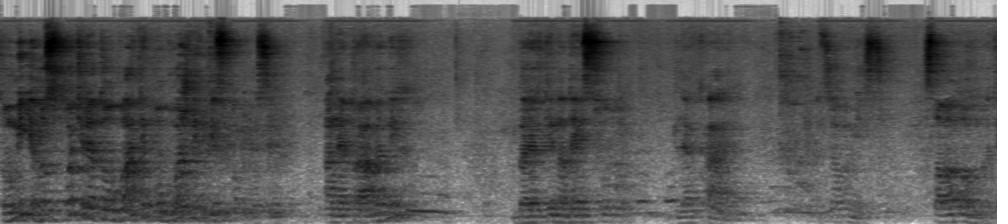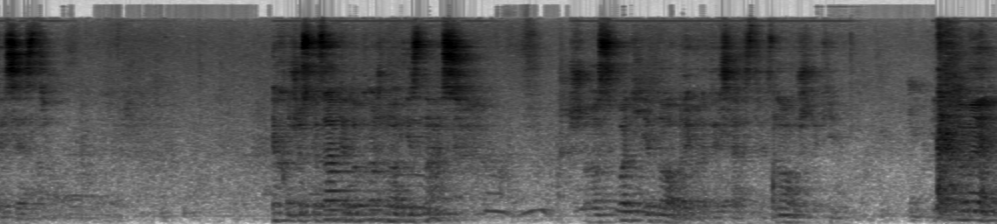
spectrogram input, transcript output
То вміє Господь рятувати побожних від спокуси, а неправедних берегти на день суду для кари до цього місця. Слава Богу, брати і сестри. Я хочу сказати до кожного із нас, що Господь є добрий, брати і сестри, знову ж таки. Як ми,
